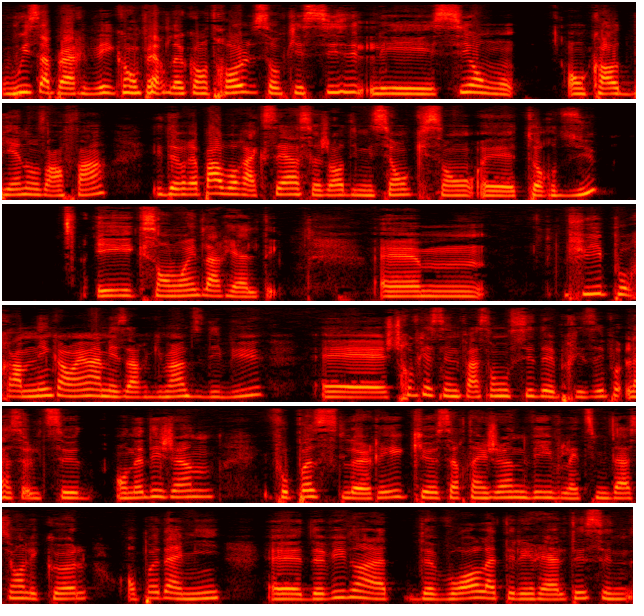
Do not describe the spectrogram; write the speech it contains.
oui, ça peut arriver qu'on perde le contrôle, sauf que si les si on, on bien nos enfants, ils devraient pas avoir accès à ce genre d'émissions qui sont euh, tordues et qui sont loin de la réalité. Euh, puis, pour ramener quand même à mes arguments du début, euh, je trouve que c'est une façon aussi de briser la solitude. On a des jeunes, il faut pas se leurrer que certains jeunes vivent l'intimidation à l'école, ont pas d'amis. Euh, de vivre dans la, de voir la télé-réalité, c'est une,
